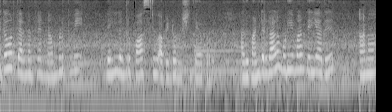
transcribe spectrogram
ஏதோ ஒரு தருணத்தில் நம்மளுக்குமே வெளியிலேருந்து ஒரு பாசிட்டிவ் அப்படின்ற ஒரு விஷயம் தேவைப்படுது. அது மனிதர்களால் முடியுமான்னு தெரியாது. ஆனால்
